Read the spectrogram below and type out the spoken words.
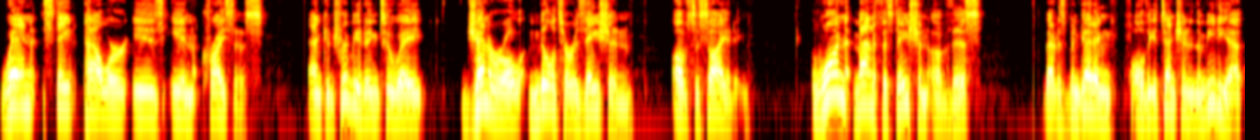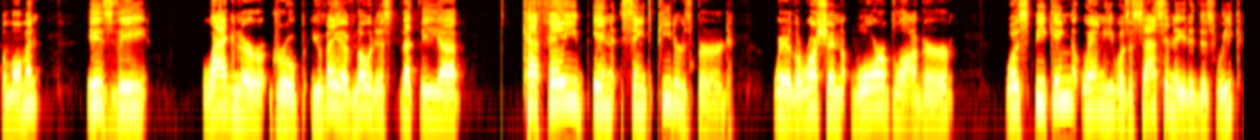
when state power is in crisis and contributing to a general militarization of society. One manifestation of this that has been getting all the attention in the media at the moment is the Wagner Group. You may have noticed that the uh, cafe in St. Petersburg, where the Russian war blogger was speaking when he was assassinated this week,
